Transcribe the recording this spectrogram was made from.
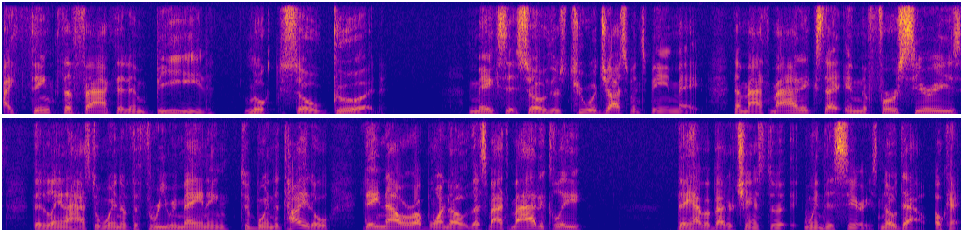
I think the fact that Embiid looked so good makes it so there's two adjustments being made. The mathematics that in the first series that Atlanta has to win of the three remaining to win the title, they now are up 1-0. That's mathematically they have a better chance to win this series, no doubt. Okay.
